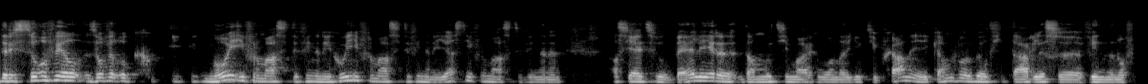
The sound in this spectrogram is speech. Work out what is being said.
er is zoveel, zoveel ook mooie informatie te vinden en goede informatie te vinden en juiste informatie te vinden. En als jij iets wilt bijleren, dan moet je maar gewoon naar YouTube gaan. En je kan bijvoorbeeld gitaarlessen vinden of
